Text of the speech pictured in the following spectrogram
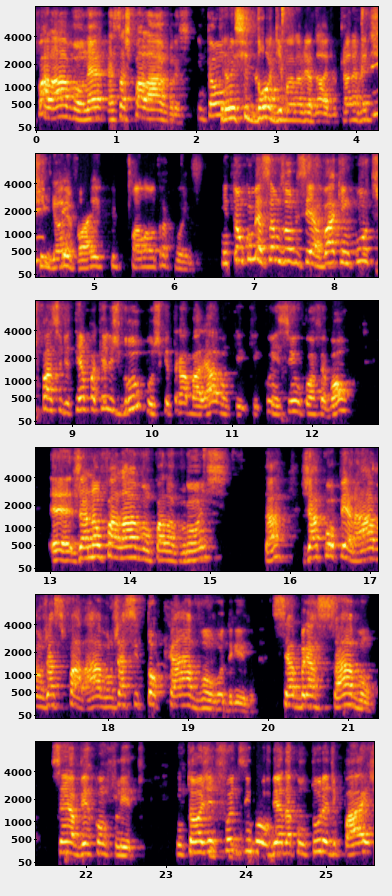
falavam né, essas palavras. Então, Criou esse dogma, na verdade. O cara, ao invés de xingar, ele vai e fala outra coisa. Então, começamos a observar que, em curto espaço de tempo, aqueles grupos que trabalhavam, que, que conheciam o Corfebol, é, já não falavam palavrões, tá? já cooperavam, já se falavam, já se tocavam, Rodrigo, se abraçavam sem haver conflito. Então, a gente foi desenvolvendo a cultura de paz,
